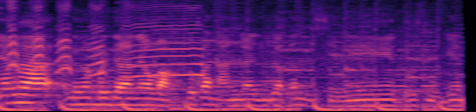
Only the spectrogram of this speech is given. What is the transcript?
ya enggak dengan berjalannya waktu kan Angga juga kan di sini terus mungkin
